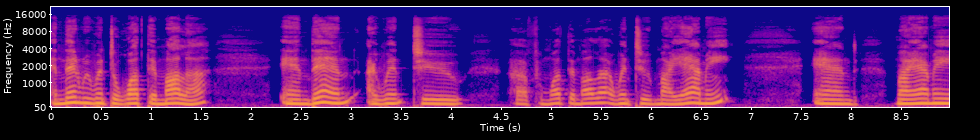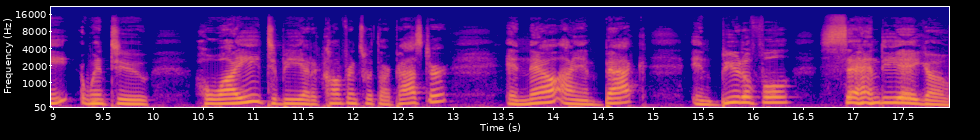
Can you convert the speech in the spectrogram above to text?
And then we went to Guatemala. And then I went to, uh, from Guatemala, I went to Miami. And Miami, went to Hawaii to be at a conference with our pastor. And now I am back in beautiful San Diego.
